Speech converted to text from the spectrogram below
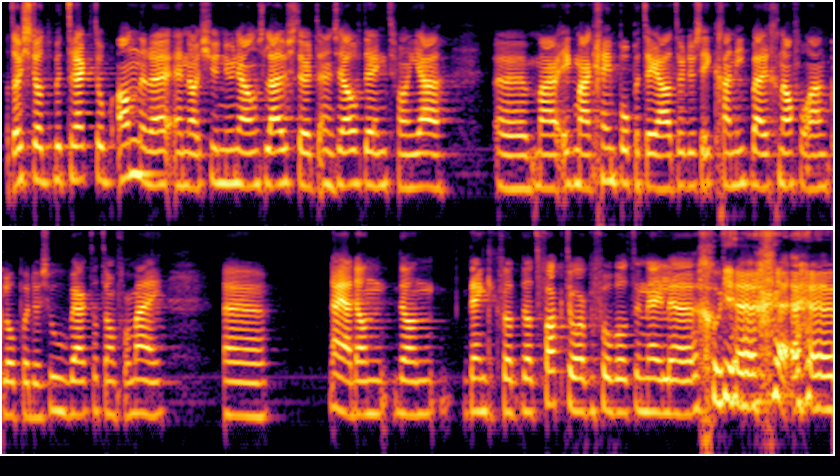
want als je dat betrekt op anderen en als je nu naar ons luistert en zelf denkt van ja, eh, maar ik maak geen poppentheater, dus ik ga niet bij Gnaffel aankloppen, dus hoe werkt dat dan voor mij? Eh, nou ja, dan, dan denk ik dat, dat Factor bijvoorbeeld een hele goede eh,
